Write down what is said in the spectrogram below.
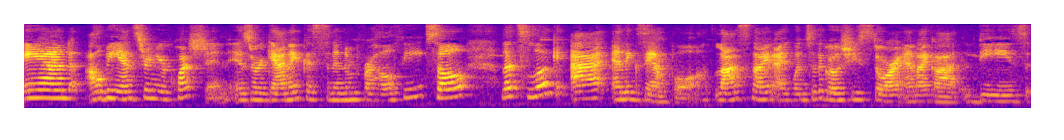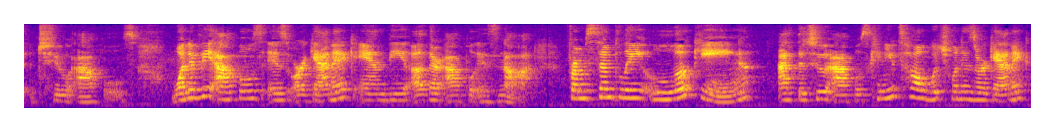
and I'll be answering your question. Is organic a synonym for healthy? So let's look at an example. Last night I went to the grocery store and I got these two apples. One of the apples is organic and the other apple is not. From simply looking at the two apples, can you tell which one is organic?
